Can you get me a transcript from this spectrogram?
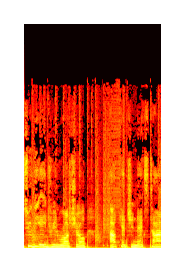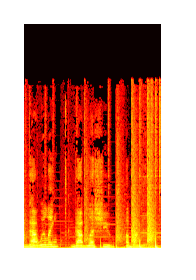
to the Adrienne Ross Show. I'll catch you next time, God willing. God bless you abundantly.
